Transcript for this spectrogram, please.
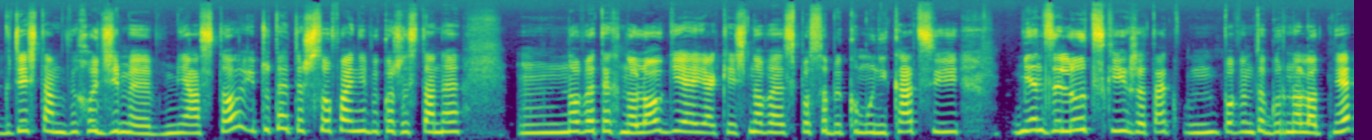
gdzieś tam wychodzimy w miasto i tutaj też są fajnie wykorzystane nowe technologie, jakieś nowe sposoby komunikacji międzyludzkich, że tak powiem to górnolotnie,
